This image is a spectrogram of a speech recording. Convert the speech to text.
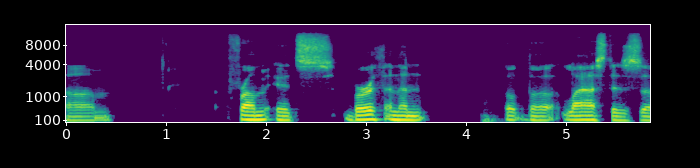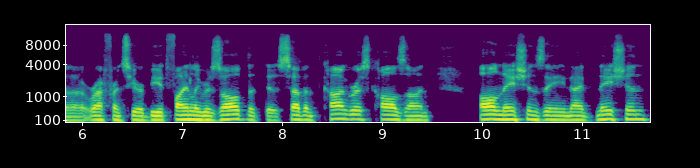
um, from its birth. And then the, the last is reference here be it finally resolved that the Seventh Congress calls on all nations in the United Nation,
